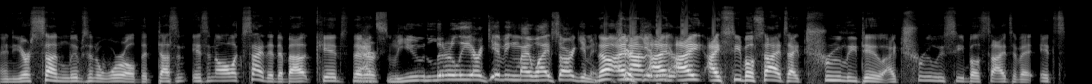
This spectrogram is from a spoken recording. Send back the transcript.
And your son lives in a world that doesn't isn't all excited about kids that That's, you literally are giving my wife's argument. no, and I, I, her- I I see both sides. I truly do. I truly see both sides of it. It's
